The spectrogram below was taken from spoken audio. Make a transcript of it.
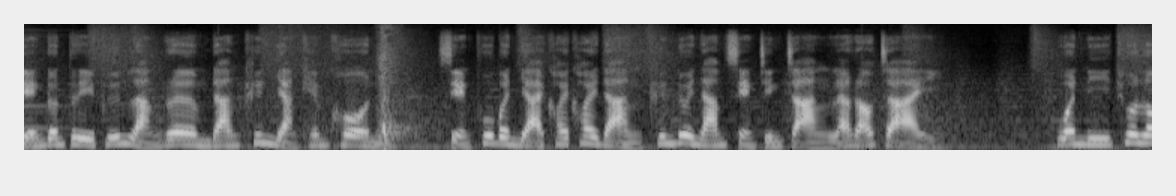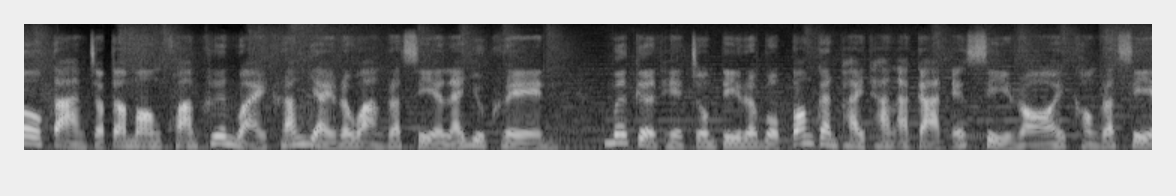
สียงดนตรีพื้นหลังเริ่มดังขึ้นอย่างเข้มข้น เสียงผู้บรรยายค่อยๆ ดังขึ้นด้วยน้ำเสียงจริงจังและเร้าใจ วันนี้ทั่วโลกต่างจับตามองความเคลื่อนไหวครั้งใหญ่ระหว่างรัสเซียและยูเครน เมื่อเกิดเหตุโจมตีระบบป้องกันภัยทางอากาศ S-400 ของรัสเซีย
